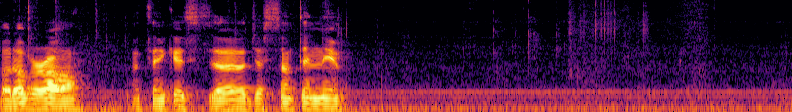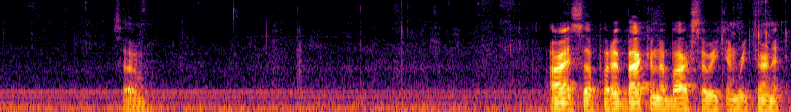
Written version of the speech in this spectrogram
But overall, I think it's uh, just something new. So. All right, so put it back in the box so we can return it.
